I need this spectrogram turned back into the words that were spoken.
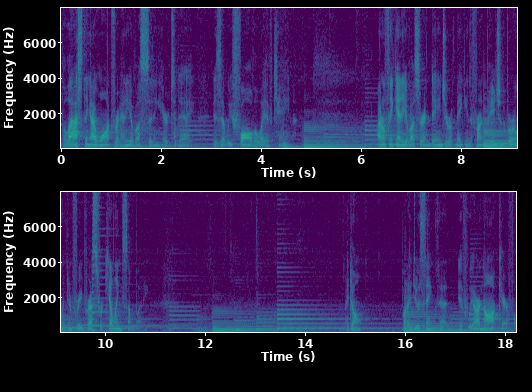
The last thing I want for any of us sitting here today is that we fall the way of Cain. I don't think any of us are in danger of making the front page of the Burlington Free Press for killing somebody. I don't. But I do think that if we are not careful,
